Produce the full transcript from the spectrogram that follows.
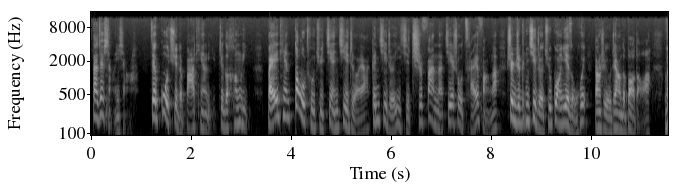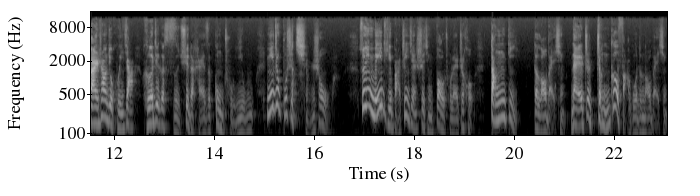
大家想一想啊，在过去的八天里，这个亨利白天到处去见记者呀，跟记者一起吃饭呢，接受采访啊，甚至跟记者去逛夜总会，当时有这样的报道啊，晚上就回家和这个死去的孩子共处一屋，你这不是禽兽吗？所以媒体把这件事情爆出来之后，当地的老百姓乃至整个法国的老百姓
